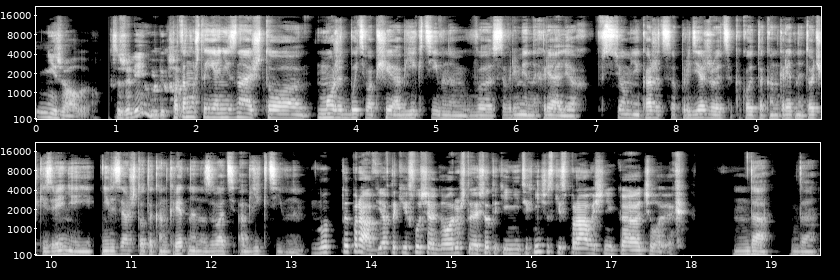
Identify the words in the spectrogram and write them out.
не жалую. К сожалению или к Потому что я не знаю, что может быть вообще объективным в современных реалиях. Все, мне кажется, придерживается какой-то конкретной точки зрения, и нельзя что-то конкретное называть объективным. Ну, ты прав. Я в таких случаях говорю, что я все-таки не технический справочник, а человек. Да, да.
